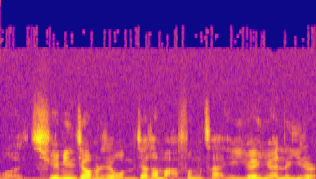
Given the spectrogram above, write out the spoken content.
我学名叫什么？我们叫它马蜂菜，一个圆圆的叶儿。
